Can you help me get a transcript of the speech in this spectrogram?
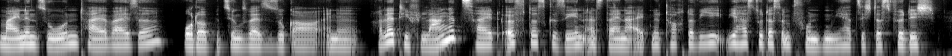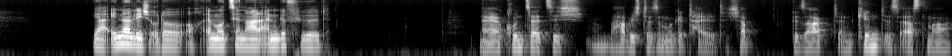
meinen Sohn teilweise oder beziehungsweise sogar eine relativ lange Zeit öfters gesehen als deine eigene Tochter. Wie, wie hast du das empfunden? Wie hat sich das für dich ja innerlich oder auch emotional angefühlt? Naja, grundsätzlich habe ich das immer geteilt. Ich habe gesagt, ein Kind ist erstmal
